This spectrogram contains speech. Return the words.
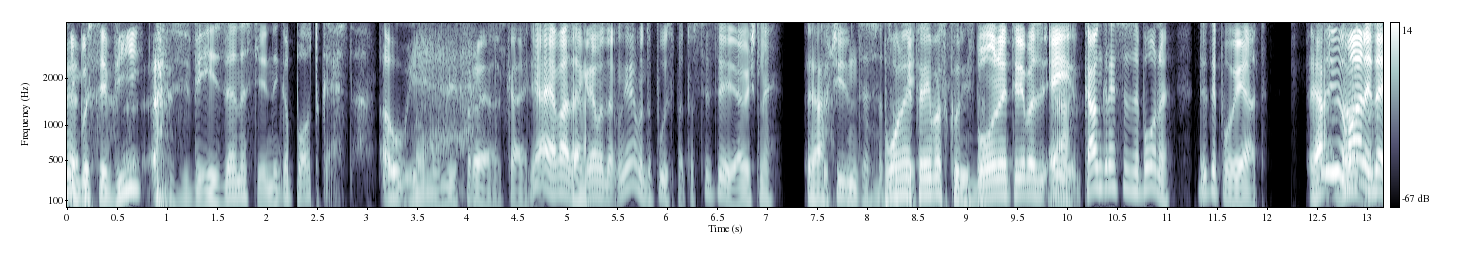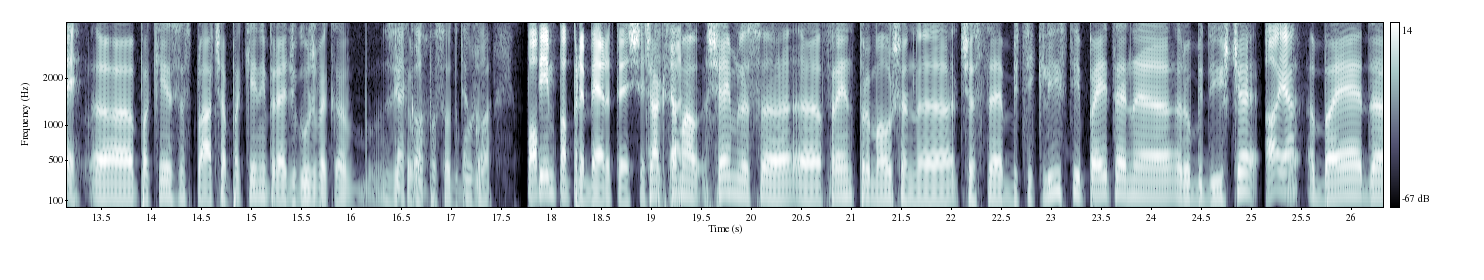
In boste vi zvezda naslednjega podcasta. oh, Bomo mi freja, kaj. Ja, ja, vada, Ja. gremo, gremo dopust, pa to se zdaj, ja, veš ne. ja. Počitnice so Bone je tukaj. treba skoristiti. Bone treba, z- ej, Ja. kam greš za bone? Dajte povedati. Ja, Ja, mali, uh, pa kje se splača, pa kje ni preveč gužve, Tako, bo posod gužva. Potem pa preberite še Čak citat. samo shameless uh, uh, friend promotion. Uh, če ste biciklisti, pejte na rubidišče. O, ja. Ba je, da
